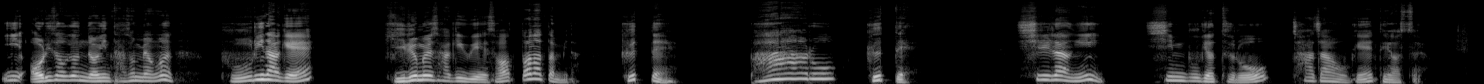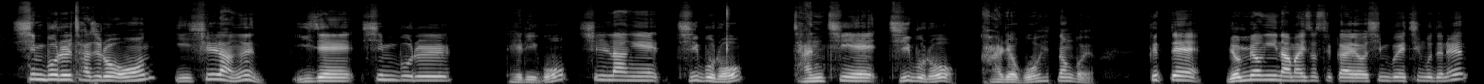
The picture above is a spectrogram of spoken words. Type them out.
이 어리석은 여인 다섯 명은 불이 나게 기름을 사기 위해서 떠났답니다. 그때, 바로 그때, 신랑이 신부 곁으로 찾아오게 되었어요. 신부를 찾으러 온 이 신랑은 이제 신부를 데리고 신랑의 집으로 잔치의 집으로 가려고 했던 거예요. 그때 몇 명이 남아 있었을까요? 신부의 친구들은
